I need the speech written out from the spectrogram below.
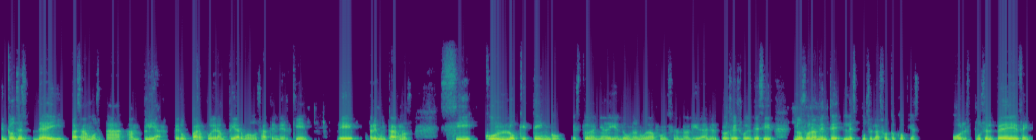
Entonces, de ahí pasamos a ampliar, pero para poder ampliar vamos a tener que eh, preguntarnos si con lo que tengo estoy añadiendo una nueva funcionalidad en el proceso. Es decir, no solamente les puse las fotocopias, o les puse el PDF,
